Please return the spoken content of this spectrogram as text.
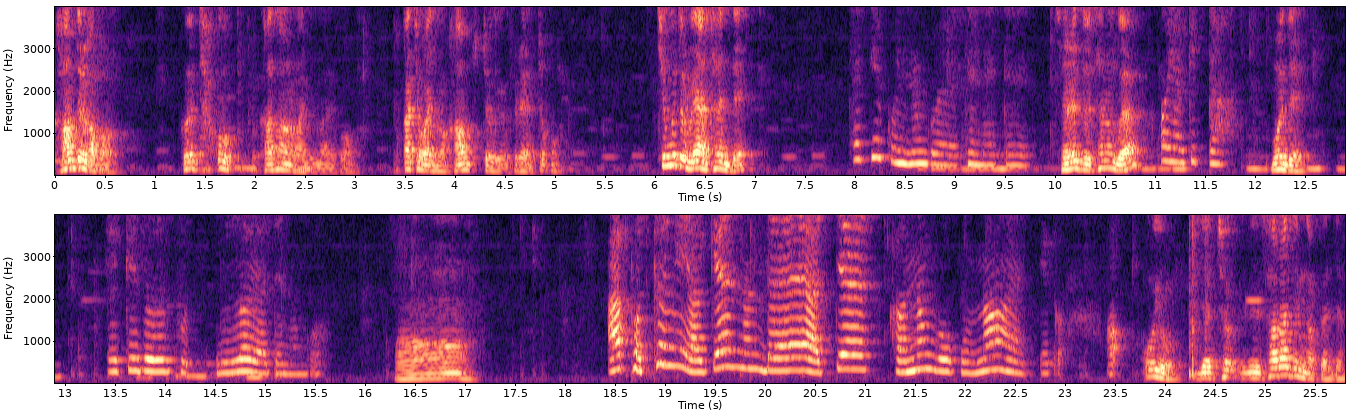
가운데로 가봐. 그건 자꾸 가상으로 가지 말고. 바깥쪽 가지 마. 가운데 쪽에. 그래, 조금. 친구들 왜 안 찾는데? 찾고 있는 거예요, 쟤네들. 쟤네들 찾는 거야? 어, 여기 있다. 뭔데? 여기를 부- 눌러야 되는 거. 어. 아, 버튼이 여기 있는데 어째 가는 거구나. 이거. 어휴, 이제 저, 이제 것 같다, 이제.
